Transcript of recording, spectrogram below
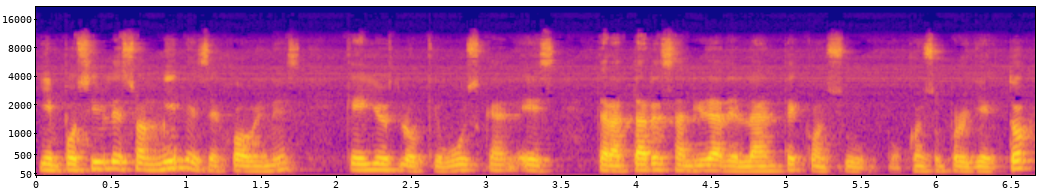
y Imposible son miles de jóvenes que ellos lo que buscan es tratar de salir adelante con su, con su proyecto.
